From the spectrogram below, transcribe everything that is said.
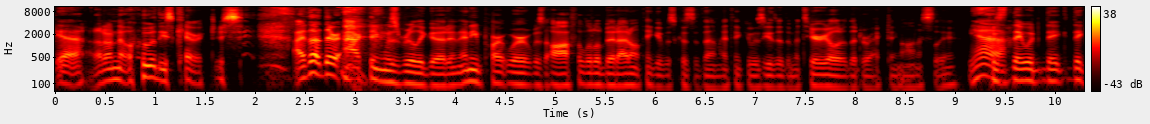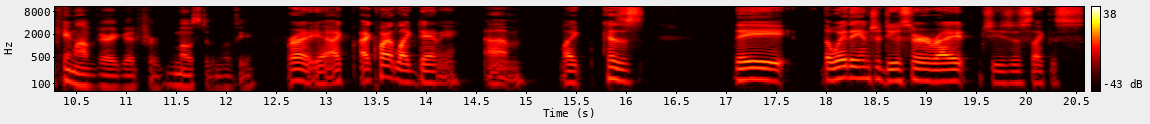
Yeah. I don't know who are these characters. I thought their acting was really good, and any part where it was off a little bit, I don't think it was because of them. I think it was either the material or the directing, honestly. Yeah. because they would they they came off very good for most of the movie. Right. Yeah. I I quite like Danny. Um, like because they the way they introduce her, right? She's just like this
